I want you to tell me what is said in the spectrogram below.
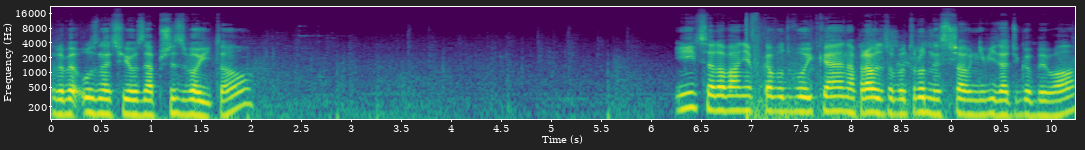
Żeby uznać ją za przyzwoitą. I celowanie w KW2, naprawdę to był trudny strzał, nie widać go było.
